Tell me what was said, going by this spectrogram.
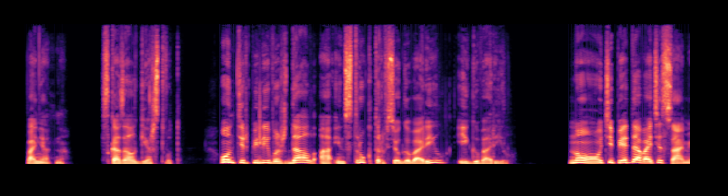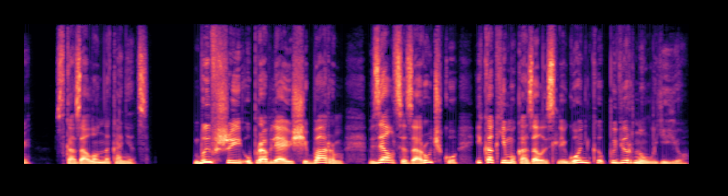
Понятно, сказал Герствуд. Он терпеливо ждал, а инструктор все говорил и говорил. «Ну, теперь давайте сами», — сказал он наконец. Бывший управляющий баром взялся за ручку и, как ему казалось легонько, повернул ее.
